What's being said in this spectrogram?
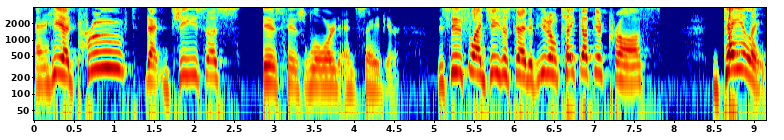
And he had proved that Jesus is his Lord and Savior. You see, this is why Jesus said, if you don't take up your cross daily,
